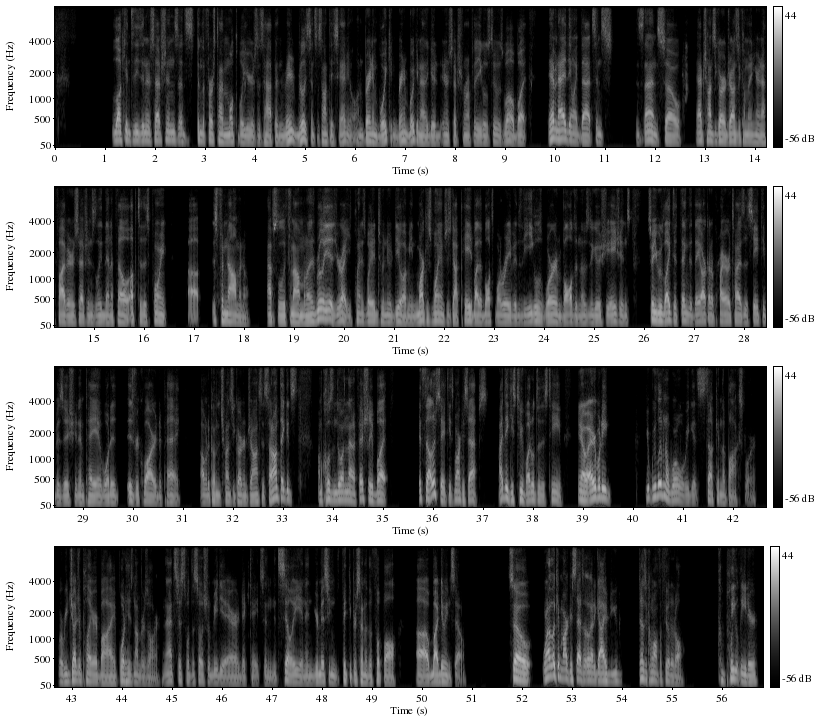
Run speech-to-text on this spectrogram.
luck into these interceptions. It's been the first time in multiple years it's happened, maybe really since Asante Samuel and Brandon Boykin. Brandon Boykin had a good interception run for the Eagles too, as well. But they haven't had anything like that since since then. So to have Chauncey Gardner Johnson come in here and have five interceptions lead the NFL up to this point uh, is phenomenal. Absolutely phenomenal. It really is. You're right. He's playing his way into a new deal. I mean, Marcus Williams just got paid by the Baltimore Ravens. The Eagles were involved in those negotiations. So you would like to think that they are going to prioritize the safety position and pay it what it is required to pay uh, when it comes to Chauncey Gardner Johnson. So I don't think it's, I'm closing doing that officially, but it's the other safety. It's Marcus Epps. I think he's too vital to this team. You know, everybody, we live in a world where we get stuck in the box score, where we judge a player by what his numbers are. And that's just what the social media era dictates. And it's silly. And then you're missing 50% of the football uh, by doing so. So when I look at Marcus Epps, I look at a guy who doesn't come off the field at all. Complete leader,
